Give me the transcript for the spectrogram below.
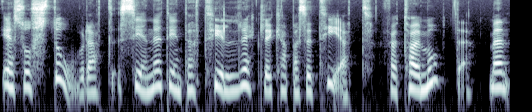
är så stor att sinnet inte har tillräcklig kapacitet för att ta emot det. Men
